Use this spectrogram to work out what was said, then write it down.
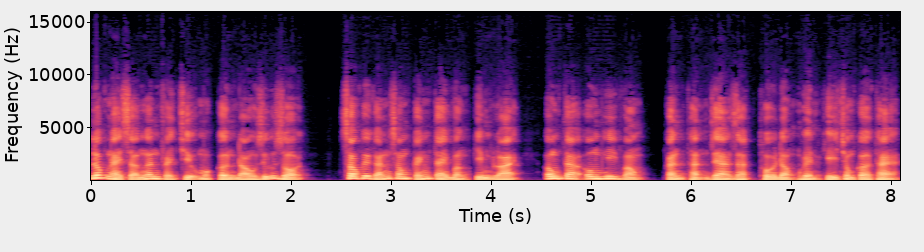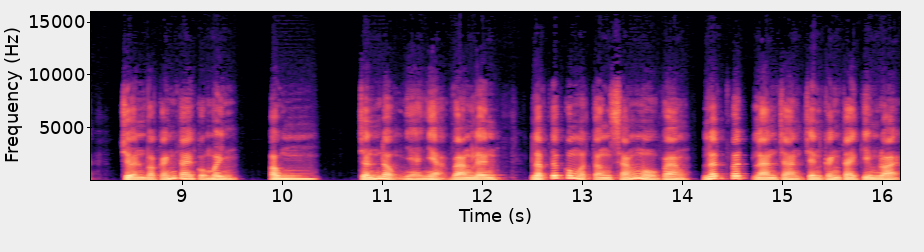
Lúc này sở ngân phải chịu một cơn đau dữ dội. Sau khi gắn xong cánh tay bằng kim loại, ông ta ôm hy vọng, cẩn thận dè dặt thôi động huyền khí trong cơ thể, truyền vào cánh tay của mình. Ông... Chấn động nhẹ nhẹ vang lên, lập tức có một tầng sáng màu vàng lất vất lan tràn trên cánh tay kim loại.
